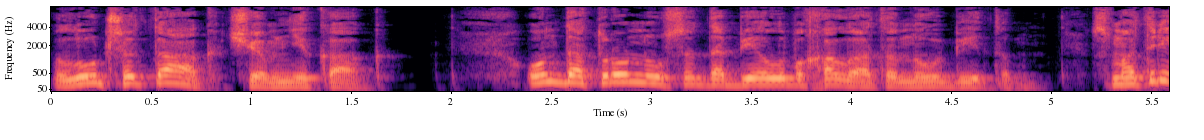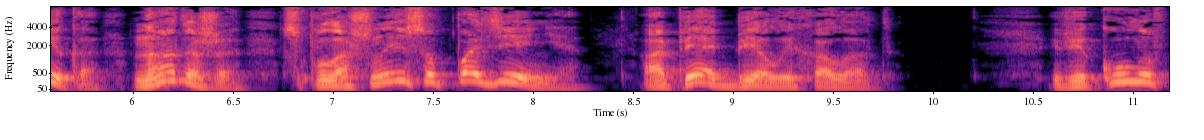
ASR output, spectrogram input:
Лучше так, чем никак. Он дотронулся до белого халата на убитом. Смотри-ка, надо же, сплошные совпадения. Опять белый халат. Викулов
